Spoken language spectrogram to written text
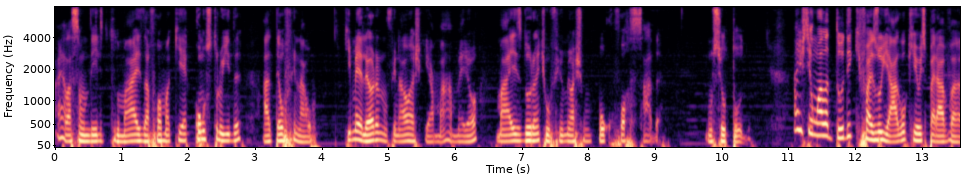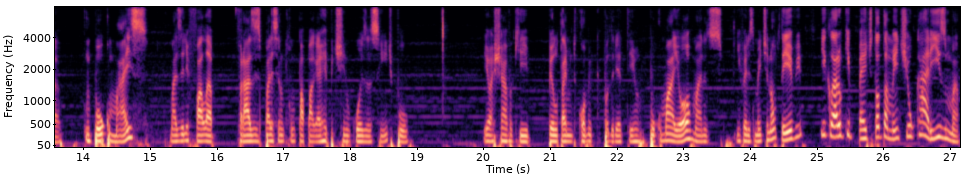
A relação deles e tudo mais, da forma que é construída até o final. Que melhora no final, acho que amarra melhor. Mas durante o filme eu acho um pouco forçada. No seu todo. A gente tem um Alan Tudyk que faz o Iago, que eu esperava um pouco mais. Mas ele fala frases parecendo que um papagaio repetindo coisas assim, tipo. Eu achava que pelo time cômico poderia ter um pouco maior, mas infelizmente não teve. E claro que perde totalmente o carisma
